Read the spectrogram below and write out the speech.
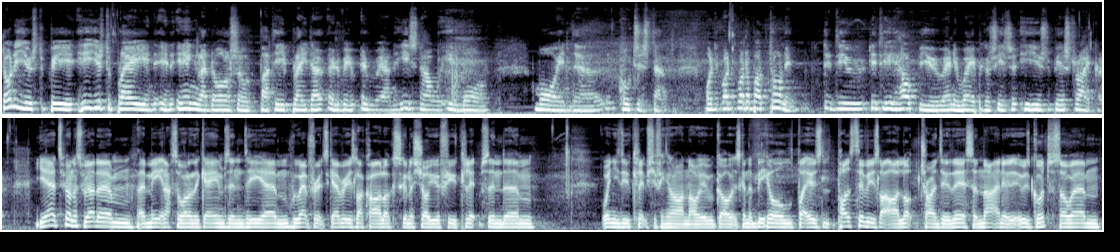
Tony used to be, he used to play in, in England also, but he played uh, everywhere, and he's now involved more in the coaching staff. What, what, what about Tony? Did you did he help you anyway? Because he's, he used to be a striker. Yeah, to be honest, we had um, a meeting after one of the games, and he, um, we went through it together. He's like, "Oh, look, going to show you a few clips." And um, when you do clips, you think, "Oh no, here we go, it's going to be all." But it was positive. He was like, "Oh, look, try and do this and that," and it, it was good. So um,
